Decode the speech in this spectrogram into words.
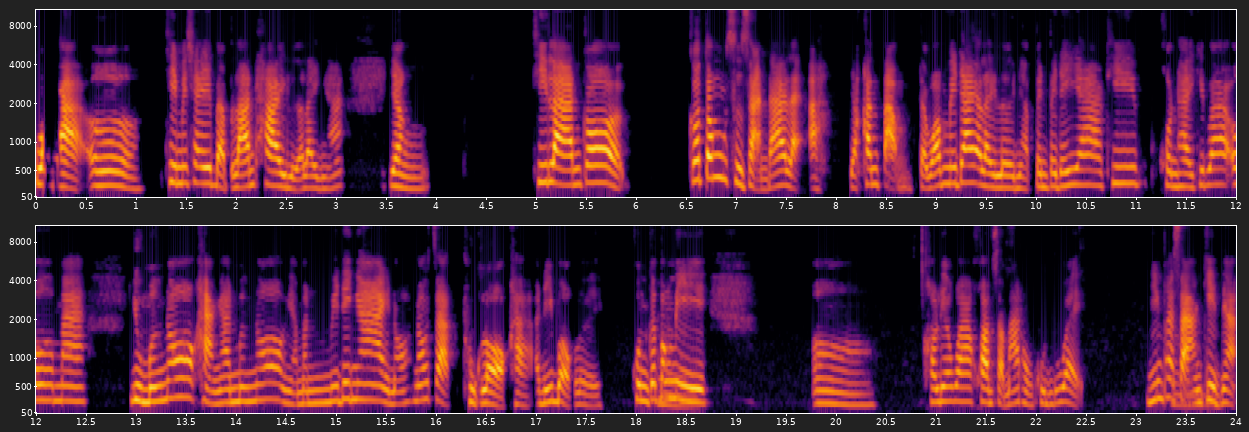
กว่าเออ ที่ไม่ใช่แบบร้านไทยหรืออะไรเงี้ย อย่างที่ร้านก็ ก็ต้องสื่อสารได้แหละอะอยากขั้นต่ำแต่ว่าไม่ได้อะไรเลยเนี่ย เป็นไปได้ยากที่คนไทยคิดว่า เออมาอยู่เมืองนอกหางานเมืองนอกเนี่ย มันไม่ได้ง่ายเนาะนอกจากถูกหลอกค่ะ อันนี้บอกเลย คุณก็ต้องมี เออเขาเรียกว่าความสามารถของคุณด้วย ยิ่งภาษาอังกฤษเนี่ย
